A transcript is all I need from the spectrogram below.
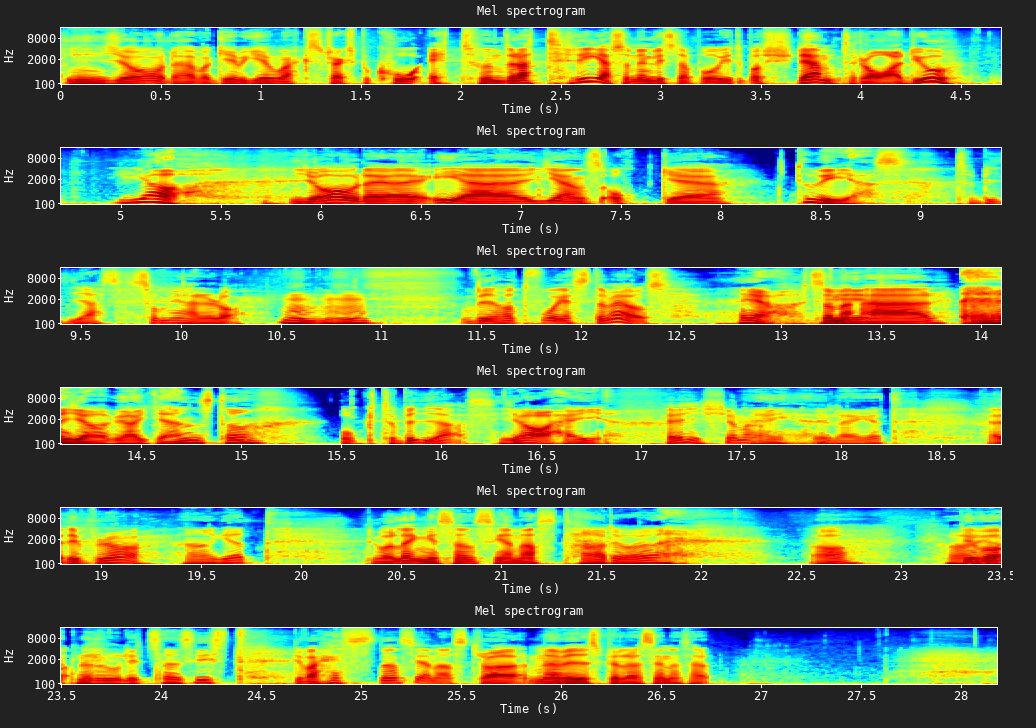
Ja, det här var Gbg Wax Tracks på K103 som ni lyssnar på Göteborgs studentradio. Ja, Ja, och det är Jens och eh, Tobias. Tobias som är här idag. Mm Och vi har två gäster med oss Ja, som det- är Ja, vi har Jens då. och Tobias. Ja, hej. Hej, tjena. Hej, hur är läget? Ja, det är bra. Ja, gött. Det var länge sedan senast. Ja, det var det. Ja, Har Det var- gjort något roligt sen sist? det var hästen senast tror jag, när vi spelade senast här.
